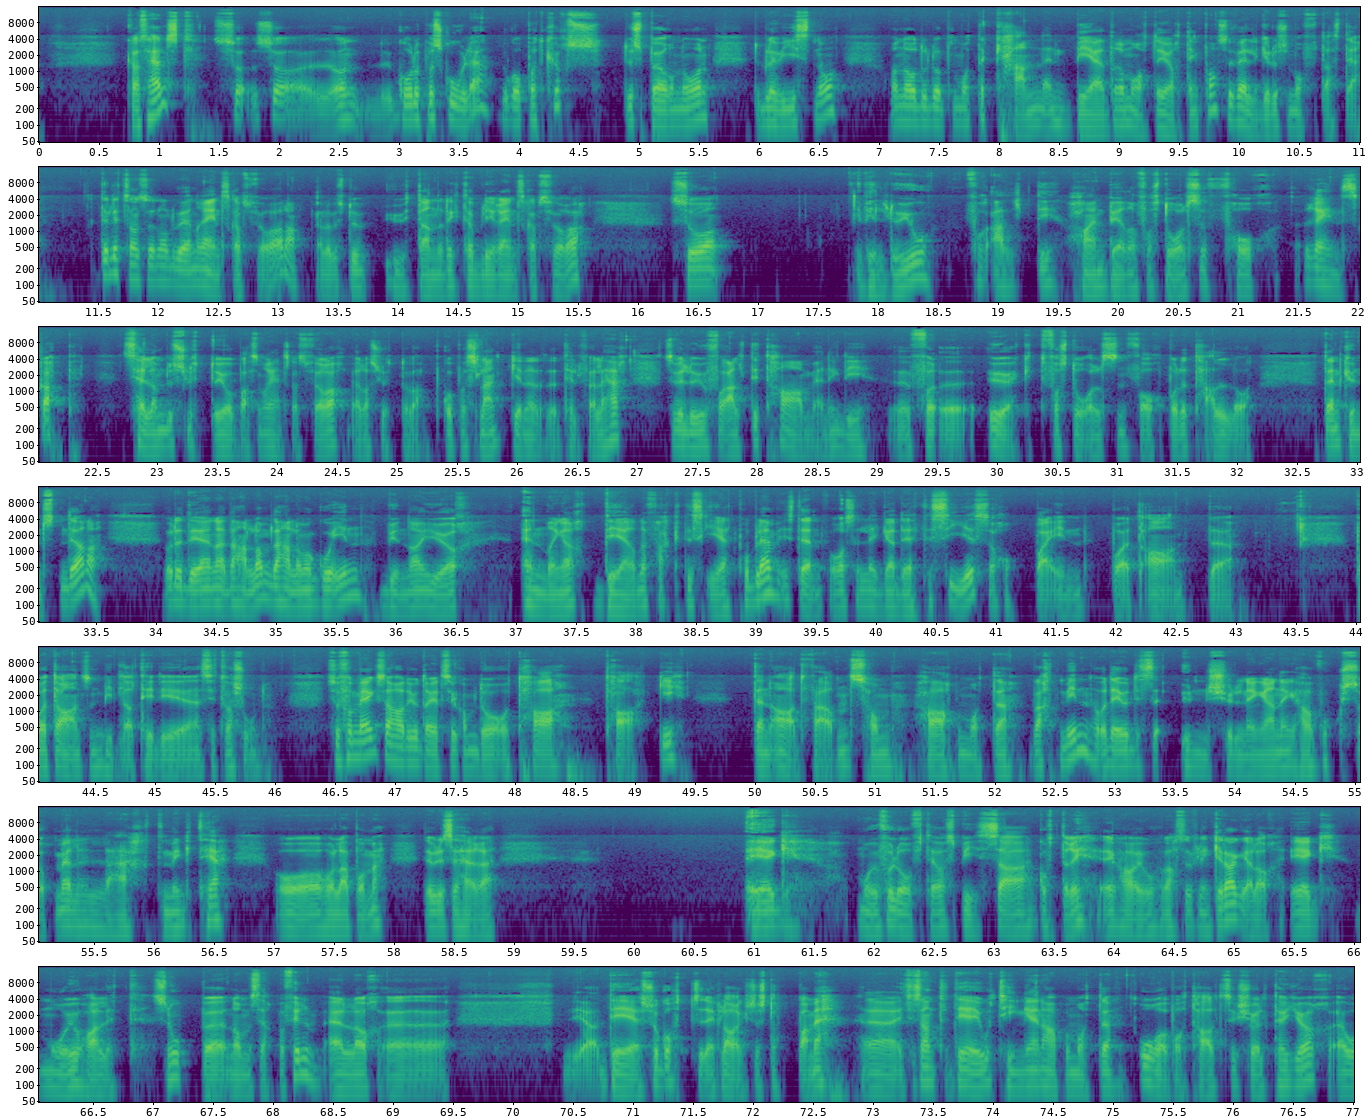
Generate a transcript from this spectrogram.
hva som helst, så, så går du på skole, du går på et kurs, du spør noen, du blir vist noe. Og når du da på en måte kan en bedre måte å gjøre ting på, så velger du som oftest det. Det er litt sånn som når du er en regnskapsfører, da, eller hvis du utdanner deg til å bli regnskapsfører, så vil du jo for alltid ha en bedre forståelse for regnskap. Selv om du slutter å jobbe som regnskapsfører, eller slutter å gå på slank i dette tilfellet her, så vil du jo for alltid ta med deg de eh, eh, økt forståelsen for både tall og den kunsten der. da. Og det er det det handler om. Det handler om å gå inn, begynne å gjøre endringer der det faktisk er et problem, istedenfor å legge det til side og hoppe inn på et annet, eh, på et annet sånn midlertidig eh, situasjon. Så for meg så har det jo dreid seg om da å ta tak i den atferden som har på en måte vært min, og det er jo disse unnskyldningene jeg har vokst opp med eller lært meg til å holde på med. Det er jo disse herre Jeg må jo få lov til å spise godteri. Jeg har jo vært så flink i dag. Eller jeg må jo ha litt snop eh, når vi ser på film. Eller uh, ja, det er så godt, det klarer jeg ikke å stoppe med. Uh, ikke sant? Det er jo ting en har på en måte overtalt seg sjøl til å gjøre.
